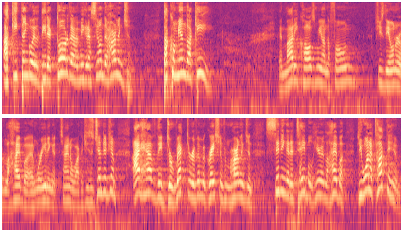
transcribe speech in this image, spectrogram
Aquí tengo el director de la migración de Harlingen. Está comiendo aquí. And Mari calls me on the phone. She's the owner of La Jaiba, and we're eating at China Walk. And she says, Jim, Jim, Jim, I have the director of immigration from Harlingen sitting at a table here in La Jaiba. Do you want to talk to him?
